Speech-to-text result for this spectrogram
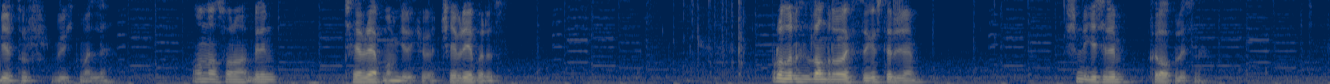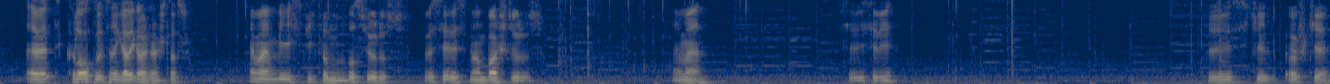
Bir tur büyük ihtimalle. Ondan sonra benim çevre yapmam gerekiyor. Çevre yaparız. Buraları hızlandırarak size göstereceğim. Şimdi geçelim Kral Kulesi'ne. Evet, Kral Kulesi'ne geldik arkadaşlar. Hemen bir XP kitabımızı basıyoruz ve serisinden başlıyoruz. Hemen seri seri. Birinci skill öfke.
